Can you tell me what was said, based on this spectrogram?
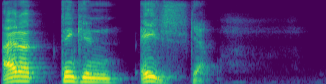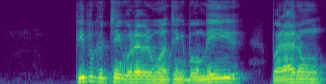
I'm not thinking age gap. People could think whatever they want to think about me, but I don't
